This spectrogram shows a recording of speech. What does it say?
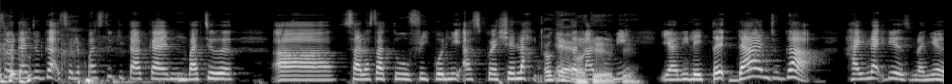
So dan juga selepas tu kita akan baca uh, salah satu frequently asked question lah Okay. yang terlalu Okay, ni okay. yang related dan juga highlight dia sebenarnya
